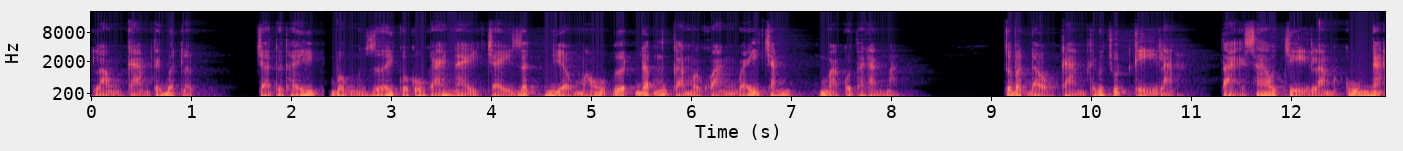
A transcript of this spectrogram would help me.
Lòng cảm thấy bất lực. Chợt tôi thấy bụng dưới của cô gái này Chảy rất nhiều máu ướt đẫm Cả một khoảng váy trắng Mà cô ta đang mặc. Tôi bắt đầu cảm thấy có chút kỳ lạ, Tại sao chỉ là một cú ngã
